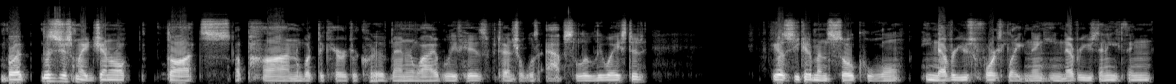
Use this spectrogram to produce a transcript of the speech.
But this is just my general thoughts upon what the character could have been and why I believe his potential was absolutely wasted. Because he could have been so cool. He never used Force Lightning. He never used anything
